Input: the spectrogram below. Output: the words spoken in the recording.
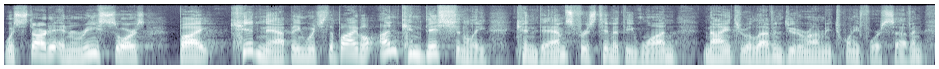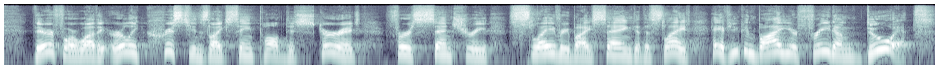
was started and resourced by kidnapping, which the Bible unconditionally condemns, 1 Timothy 1 9 through 11, Deuteronomy 24 7. Therefore, while the early Christians like St. Paul discouraged first century slavery by saying to the slaves, hey, if you can buy your freedom, do it.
